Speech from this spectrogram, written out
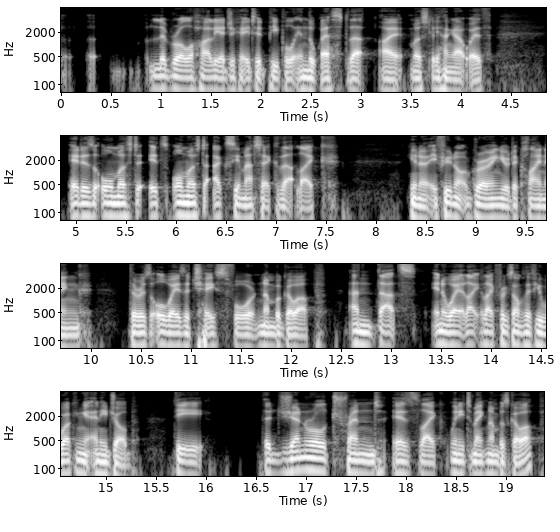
uh, liberal, highly educated people in the West that I mostly hang out with, it is almost it's almost axiomatic that like you know if you're not growing, you're declining. There is always a chase for number go up, and that's in a way like like for example, if you're working at any job, the the general trend is like we need to make numbers go up.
